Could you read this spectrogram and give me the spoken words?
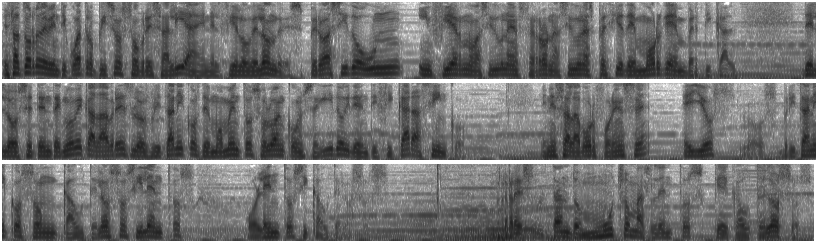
Esta torre de 24 pisos sobresalía en el cielo de Londres, pero ha sido un infierno, ha sido una encerrona, ha sido una especie de morgue en vertical. De los 79 cadáveres, los británicos de momento solo han conseguido identificar a 5. En esa labor forense, ellos, los británicos, son cautelosos y lentos, o lentos y cautelosos. Resultando mucho más lentos que cautelosos,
